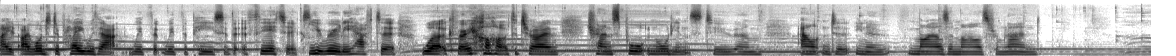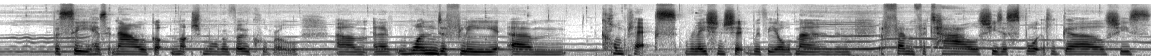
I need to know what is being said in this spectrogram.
I, I wanted to play with that with the, with the piece of, of theatre because you really have to work very hard to try and transport an audience to um, out into you know miles and miles from land. The sea has now got much more of a vocal role um, and a wonderfully um, complex relationship with the old man and a femme fatale, she's a sport little girl, she's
